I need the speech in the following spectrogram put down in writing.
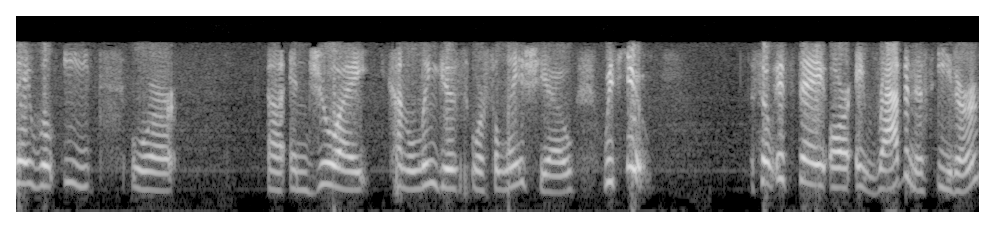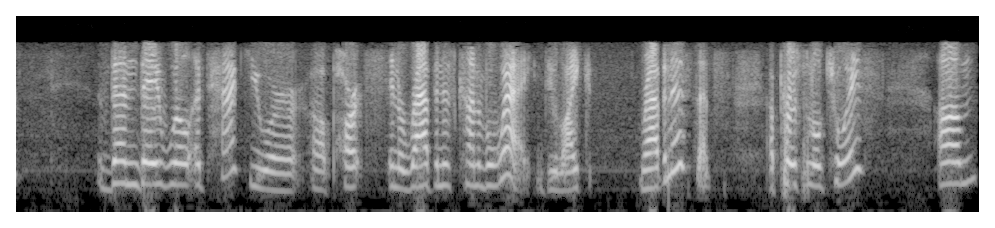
they will eat or uh, enjoy cunnilingus or fellatio with you. So if they are a ravenous eater, then they will attack your uh, parts in a ravenous kind of a way. Do you like ravenous? That's a personal choice. Um,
